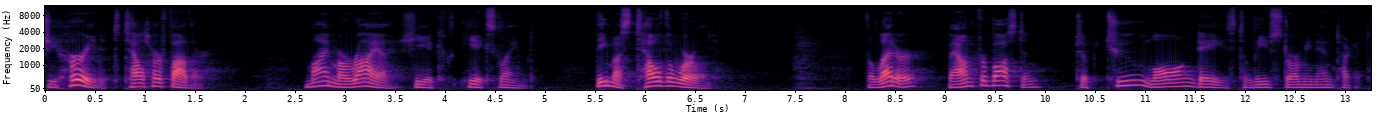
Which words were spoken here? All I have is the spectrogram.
She hurried to tell her father. My Maria, she, he exclaimed, thee must tell the world. The letter, bound for Boston, took two long days to leave stormy Nantucket.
